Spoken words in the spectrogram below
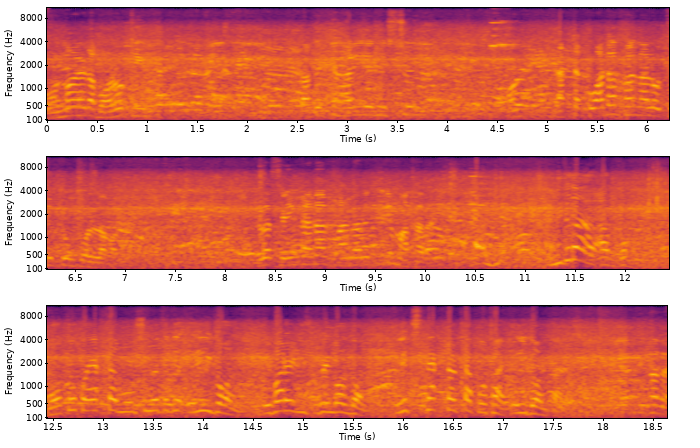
মনমান একটা বড় টিম তাদেরকে হারিয়ে নিশ্চয়ই একটা কোয়ার্টার ফাইনাল অতিক্রম করলাম। এবার সেমিফাইনাল ফাইনালের দিকে মাথা রাখি মিতুদা গত কয়েকটা থেকে এই দল ইস্ট বেঙ্গল দল এক্স ফ্যাক্টরটা কোথায় এই দলটা? না না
